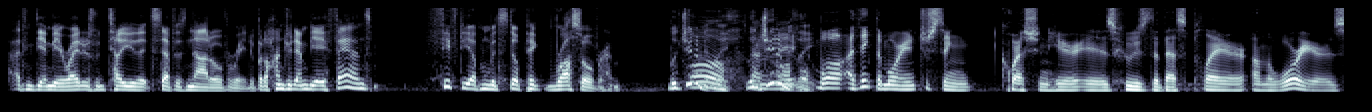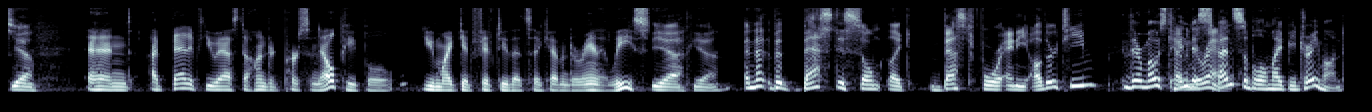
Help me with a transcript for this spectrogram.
I think the NBA writers would tell you that Steph is not overrated. But hundred NBA fans, fifty of them would still pick Russ over him, legitimately, oh, that's legitimately. Well, I think the more interesting question here is who's the best player on the Warriors. Yeah. And I bet if you asked 100 personnel people, you might get 50 that say Kevin Durant at least. Yeah, yeah. And that but best is so like best for any other team. Their most Kevin Durant. indispensable might be Draymond.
